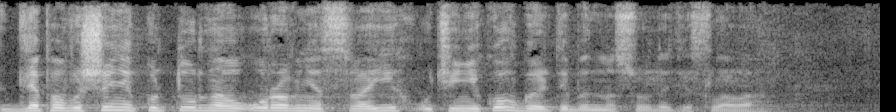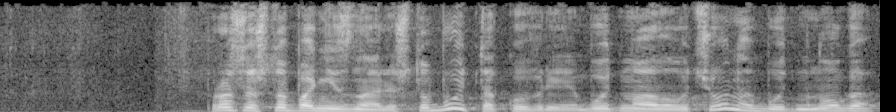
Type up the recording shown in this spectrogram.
для повышения культурного уровня своих учеников, говорит Ибн Масуд эти слова. Просто чтобы они знали, что будет такое время, будет мало ученых, будет много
